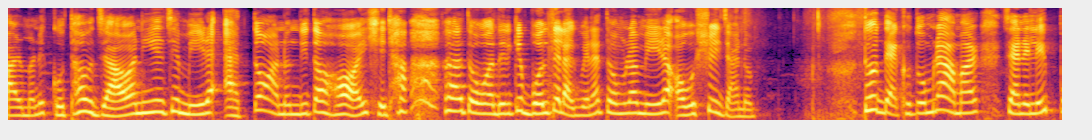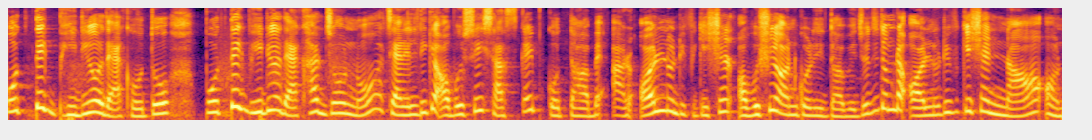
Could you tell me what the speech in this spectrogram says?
আর মানে কোথাও যাওয়া নিয়ে যে মেয়েরা এত আনন্দিত হয়, সেটা তোমাদেরকে বলতে লাগবে না। তোমরা মেয়েরা অবশ্যই জানো। তো দেখো, তোমরা আমার চ্যানেলে প্রত্যেক ভিডিও দেখো, তো প্রত্যেক ভিডিও দেখার জন্য চ্যানেলটিকে অবশ্যই সাবস্ক্রাইব করতে হবে আর অল নোটিফিকেশান অবশ্যই অন করে দিতে হবে। যদি তোমরা অল নোটিফিকেশান না অন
